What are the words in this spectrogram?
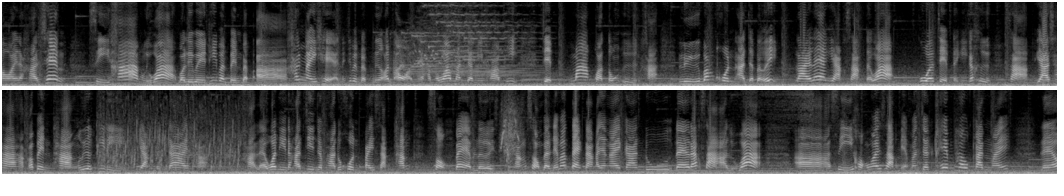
น้อยๆนะคะ เช่นสีข้างหรือว่าบริเวณที่มันเป็นแบบข้างในแขนที่เป็นแบบเนื้ออ่อนๆเนี่ยค่ะเพราะว่ามันจะมีความที่เจ็บมากกว่าตรงอื่นค่ะ หรือบางคนอาจจะแบบเฮ้ยรายแรกอยากสักแต่ว่ากลัวเจ็บอย่างนี้ก็คือสักยาชาค่ะก็เป็นทางเลือกที่ดีอย่างหนึ่งได้ค่ะค่ะแล้ววันนี้นะคะจีนจะพาทุกคนไปสักทั้ง 2 แบบเลย ทั้ง 2 แบบนี้มันแตกต่างกันยังไงการดูแลรักษาหรือว่า สีของรอยสักเนี่ยมันจะเข้มเท่ากันไหม แล้ว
